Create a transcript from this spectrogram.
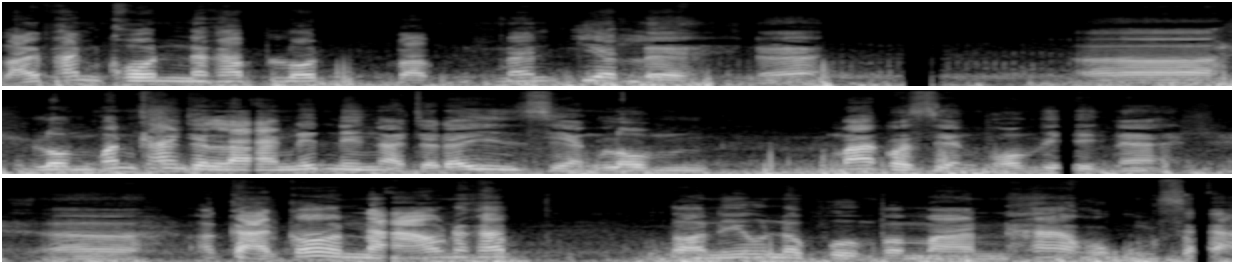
หลายพันคนนะครับรถแบบนั่นเอียดเลยนะลมค่อนข้างจะแรงนิดนึง อาจจะได้ยินเสียงลมมากกว่าเสียงผมอีกนะเอ่ออากาศก็หนาวนะครับ ตอนนี้อุณหภูมิประมาณ 5-6 องศา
